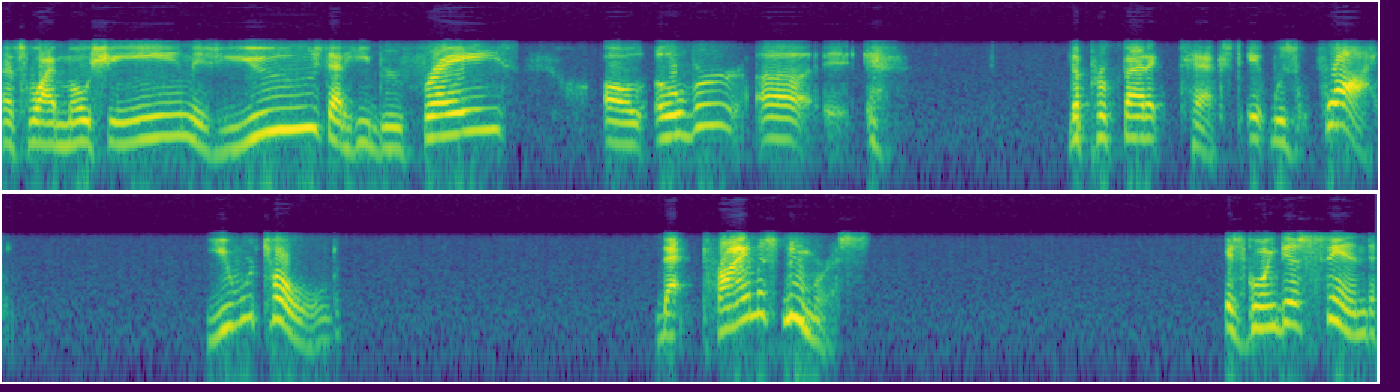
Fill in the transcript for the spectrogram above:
That's why Mosheim is used, that Hebrew phrase, all over uh, the prophetic text. It was why you were told that Primus Numerus is going to ascend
